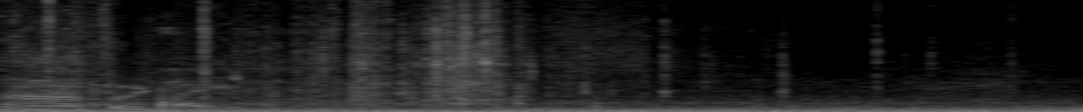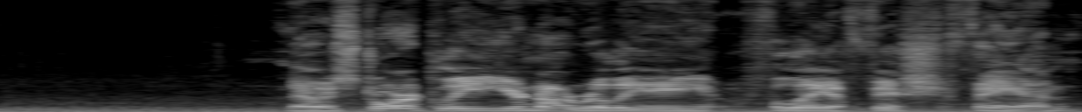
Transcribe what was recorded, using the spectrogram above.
Uh, that's a. Now, historically, you're not really a fillet of fish fan,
